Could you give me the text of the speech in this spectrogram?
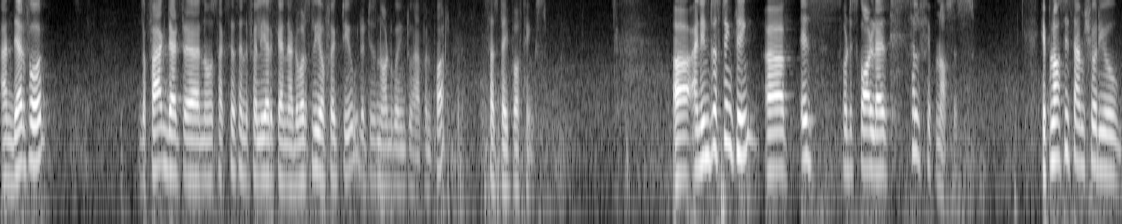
and therefore, the fact that uh, no success and failure can adversely affect you that is not going to happen for such type of things. Uh, an interesting thing uh, is what is called as self hypnosis. Hypnosis I am sure you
